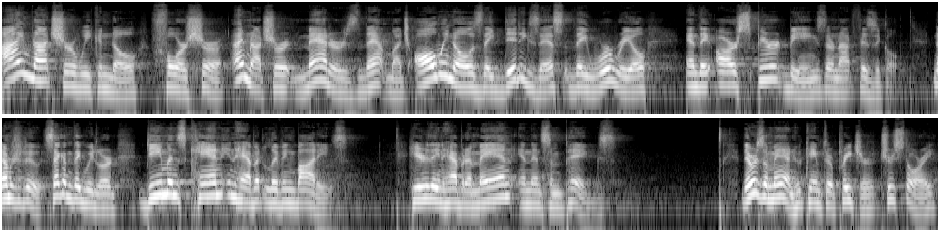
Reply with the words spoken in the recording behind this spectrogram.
I'm not sure we can know for sure. I'm not sure it matters that much. All we know is they did exist, they were real, and they are spirit beings, they're not physical. Number two, second thing we learned demons can inhabit living bodies. Here they inhabit a man and then some pigs. There was a man who came to a preacher, true story.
